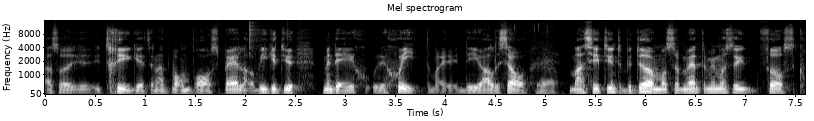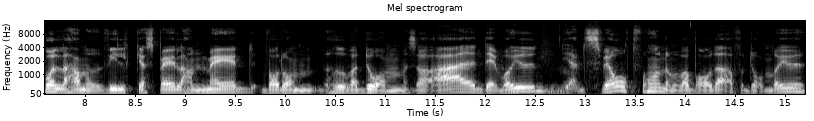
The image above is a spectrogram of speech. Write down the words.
alltså, i tryggheten att vara en bra spelare. Vilket ju, men det, är, det skiter man ju Det är ju aldrig så. Ja. Man sitter ju inte och bedömer sig, men vänta vi måste först kolla här nu. Vilka spelar han med? Var de, hur var de? Så, ah, det var ju jävligt svårt för honom att vara bra där, för de var ju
